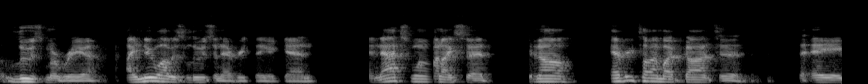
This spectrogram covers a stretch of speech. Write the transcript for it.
lose Maria. I knew I was losing everything again. And that's when I said, you know, every time I've gone to the AA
